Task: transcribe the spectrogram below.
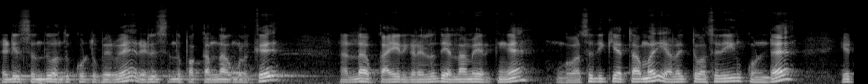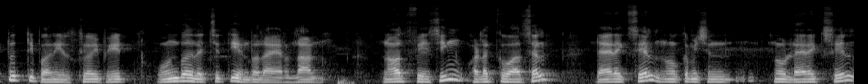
ரெடில்ஸ் வந்து வந்து போயிடுவேன் ரெடில்ஸ் வந்து பக்கம்தான் உங்களுக்கு. நல்ல காய்கறி கடையிலேருந்து எல்லாமே இருக்குங்க. உங்கள் வசதிக்கு ஏற்ற மாதிரி அனைத்து வசதியும் கொண்ட எட்நூற்றி பதினேழு ஸ்கொயர் ஃபீட் ஒன்பது லட்சத்தி எண்பதாயிரம் தான். நார்த் ஃபேஸிங் வடக்கு வாசல் direct sale no commission no direct sale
